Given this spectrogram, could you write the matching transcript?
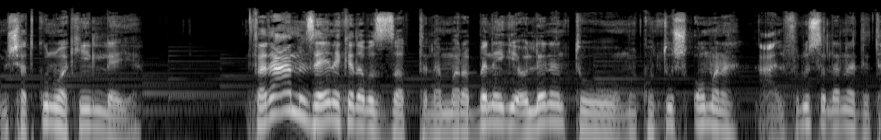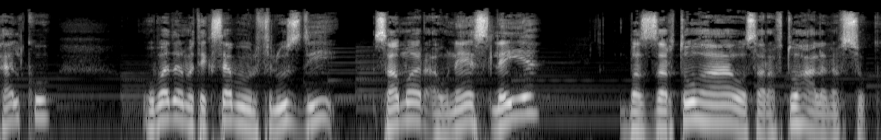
مش هتكون وكيل ليا. فده عامل زينا كده بالظبط. لما ربنا يجي يقول لنا أنتوا ما كنتوش أمنا على الفلوس اللي أنا اديتها لكم وبدل ما تكسبوا الفلوس دي سمر أو ناس ليا بزرتوها وصرفتوها على نفسكم.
